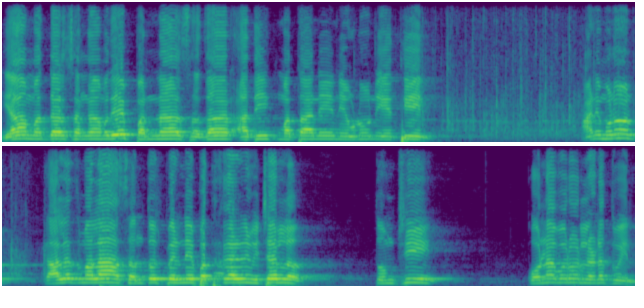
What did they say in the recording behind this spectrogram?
या मतदारसंघामध्ये पन्नास हजार अधिक मताने निवडून येतील. आणि म्हणून कालच मला संतोष पेरणे पत्रकाराने विचारलं तुमची कोणाबरोबर लढत होईल?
